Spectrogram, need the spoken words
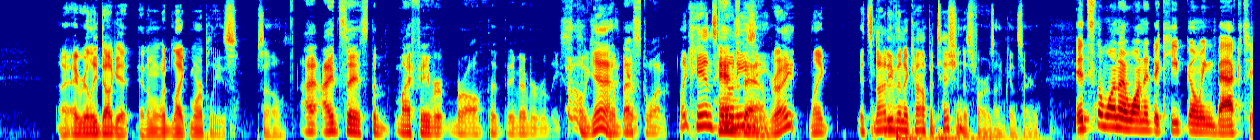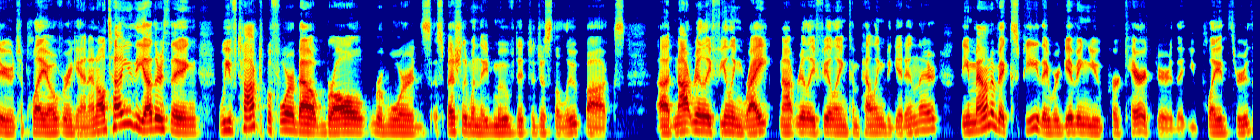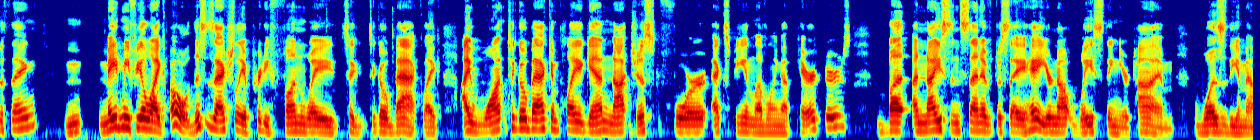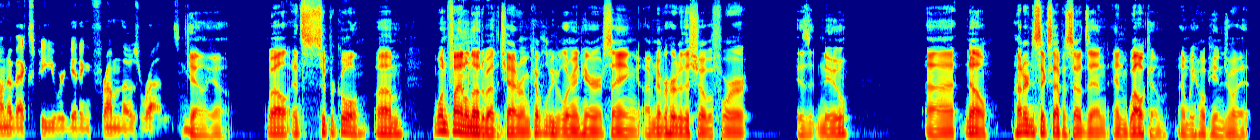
i, I really dug it and I would like more please so I, i'd say it's the my favorite brawl that they've ever released oh yeah the best one like hands down Hands easy right like it's not even a competition as far as i'm concerned It's the one I wanted to keep going back to to play over again. And I'll tell you the other thing, we've talked before about brawl rewards, especially when they moved it to just the loot box. Uh, not really feeling right, not really feeling compelling to get in there. The amount of XP they were giving you per character that you played through the thing m- made me feel like, oh, this is actually a pretty fun way to to go back. Like I want to go back and play again, not just for XP and leveling up characters, but a nice incentive to say, hey, you're not wasting your time was the amount of XP you were getting from those runs. yeah yeah. Well it's super cool. Um one final note about the chat room. A couple of people are in here saying i've never heard of this show before. Is it new? Uh no. 106 episodes in and welcome and we hope you enjoy it.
